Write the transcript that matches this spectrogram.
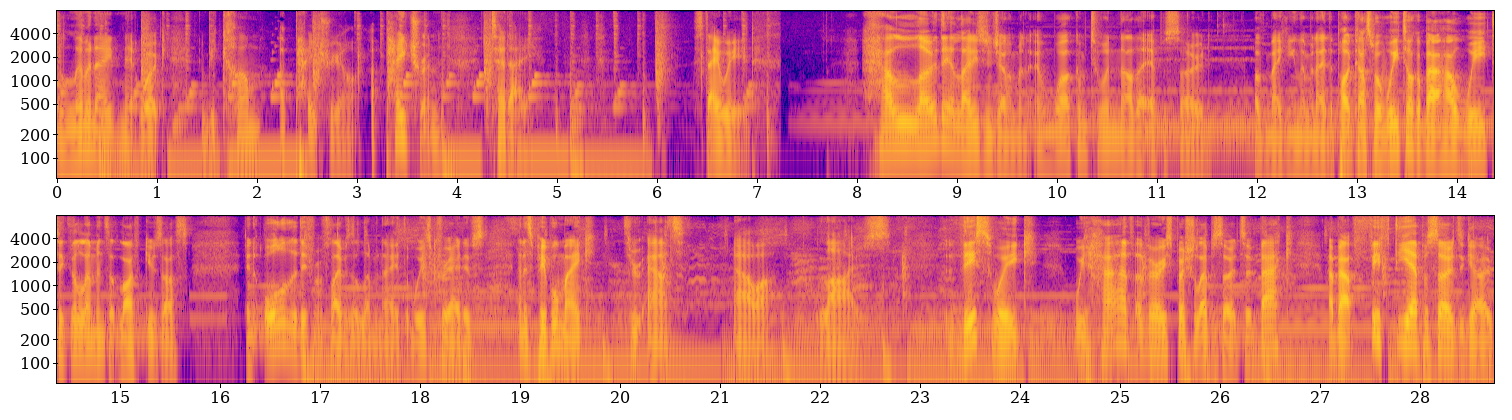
the Lemonade Network and become a Patreon, a patron today. Stay weird. Hello there, ladies and gentlemen, and welcome to another episode of Making Lemonade, the podcast where we talk about how we take the lemons that life gives us and all of the different flavors of lemonade that we as creatives and as people make throughout our lives. This week, we have a very special episode. So, back about 50 episodes ago,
